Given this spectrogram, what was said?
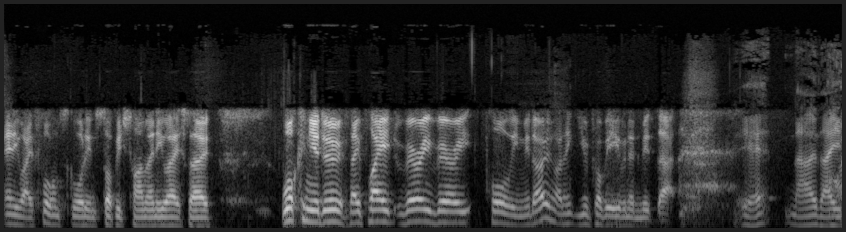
anyway, Fulham scored in stoppage time anyway. So what can you do? They played very, very poorly, Mido. I think you'd probably even admit that. Yeah, no, they, Oh,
